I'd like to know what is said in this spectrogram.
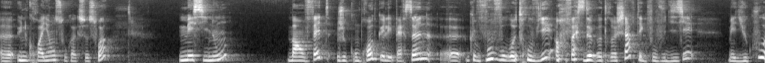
euh, une croyance ou quoi que ce soit. Mais sinon, bah en fait je comprends que les personnes que vous vous retrouviez en face de votre charte et que vous vous disiez mais du coup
